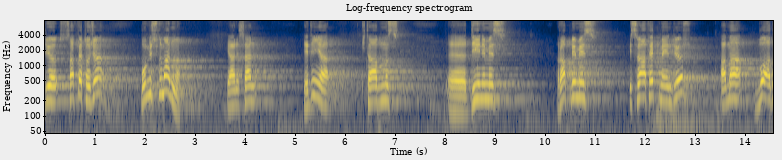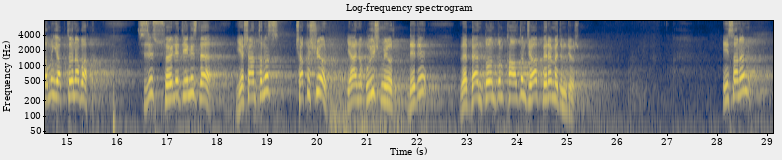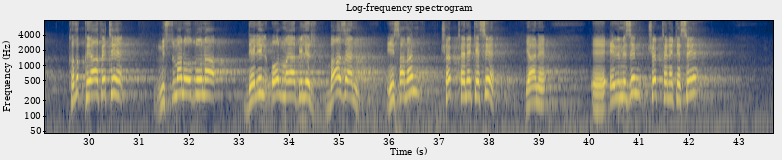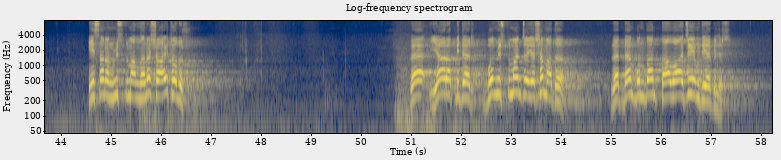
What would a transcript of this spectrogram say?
diyor Saffet Hoca bu Müslüman mı? Yani sen dedin ya kitabımız, e, dinimiz, Rabbimiz israf etmeyin diyor ama bu adamın yaptığına bak. Sizin söylediğinizle yaşantınız çakışıyor. Yani uyuşmuyor dedi ve ben dondum kaldım cevap veremedim diyor. İnsanın kılık kıyafeti Müslüman olduğuna delil olmayabilir. Bazen insanın çöp tenekesi yani e, evimizin çöp tenekesi insanın Müslümanlığına şahit olur. Ve Ya Rabbi der bu Müslümanca yaşamadı ve ben bundan davacıyım diyebilir.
